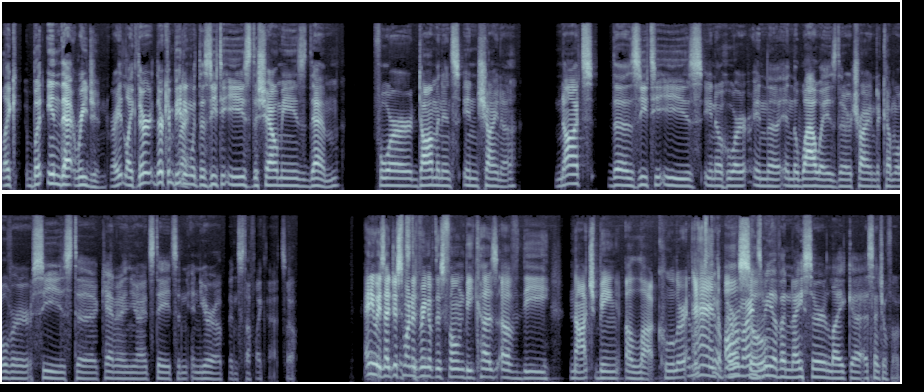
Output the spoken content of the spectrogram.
like, but in that region, right? Like they're they're competing Right. with the ZTEs, the Xiaomi's, them for dominance in China, not the ZTEs, you know, who are in the in the Huawei's that are trying to come overseas to Canada and the United States and, and Europe and stuff like that. So Anyways, I just It's wanted to bring up this phone because of the notch being a lot cooler, it and dope. also it reminds me of a nicer like uh, essential phone.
